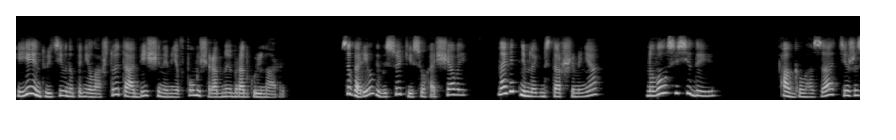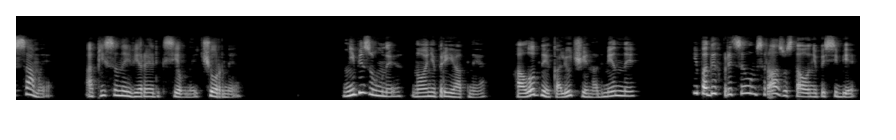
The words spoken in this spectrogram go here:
и я интуитивно поняла, что это обещанный мне в помощь родной брат Гульнары. Загорелый, высокий и сухощавый, на вид немногим старше меня, но волосы седые, а глаза те же самые, описанные Верой Алексеевной, черные. Не безумные, но они приятные, холодные, колючие, надменные. И под их прицелом сразу стало не по себе,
